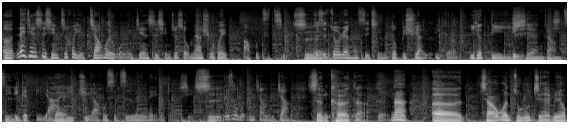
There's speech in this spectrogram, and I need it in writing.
呃那件事情之后也教会我了一件事情，就是我们要学会保护自己，是。就是做任何事情都必须要有一个一个底底线这样子，一个底啊、依据啊，或是之类类的东西。是这是我印象比较深刻的。对。那呃，想要问竹露姐有没有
